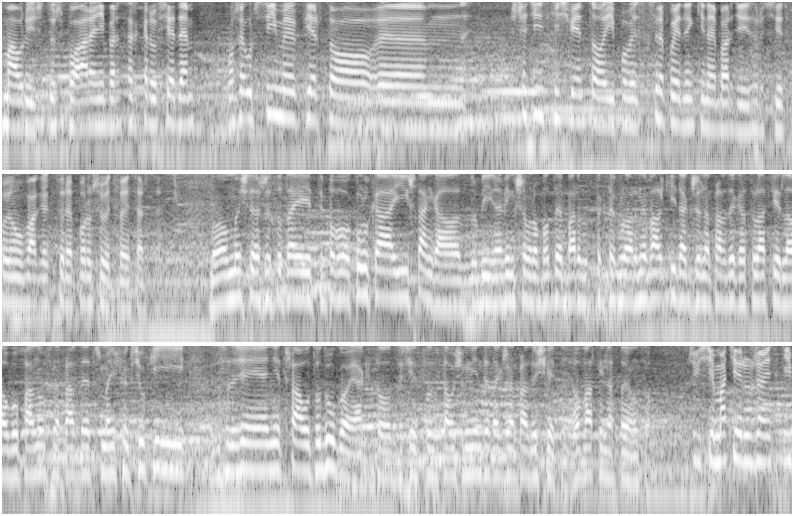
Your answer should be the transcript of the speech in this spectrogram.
Mauricz tuż po arenie Berserkerów 7. Może uczcijmy pierw to szczecińskie święto i powiedz, które pojedynki najbardziej zwróciły Twoją uwagę, które poruszyły Twoje serce? No myślę, że tutaj typowo kulka i sztanga zrobili największą robotę, bardzo spektakularne walki, także naprawdę gratulacje dla obu panów, naprawdę trzymaliśmy kciuki i w zasadzie nie trwało to długo, jak to zwycięstwo zostało osiągnięte, także naprawdę świetnie, owacje na stojąco. Oczywiście Maciej Różański,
